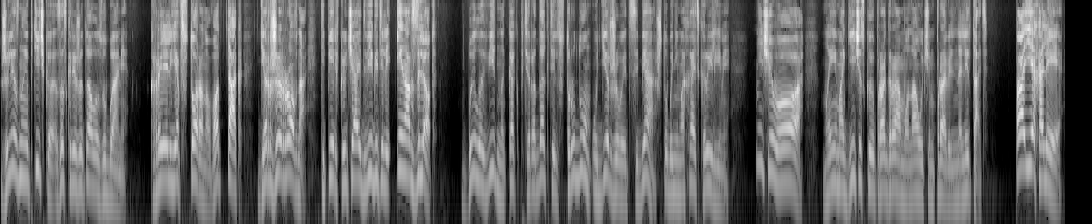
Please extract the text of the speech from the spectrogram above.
Железная птичка заскрежетала зубами. «Крылья в сторону! Вот так! Держи ровно! Теперь включай двигатели и на взлет!» Было видно, как птеродактиль с трудом удерживает себя, чтобы не махать крыльями. «Ничего, мы и магическую программу научим правильно летать. Поехали!»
